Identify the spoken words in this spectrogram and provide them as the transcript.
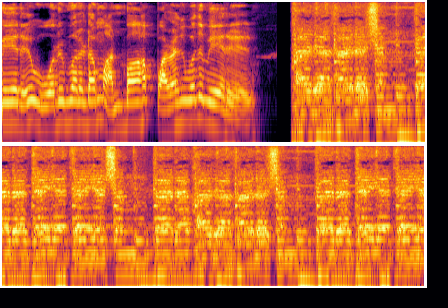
வேறு ஒருவரிடம் அன்பாக பழகுவது வேறு. ஹர ஹர சங்கர ஜய ஜய சங்கர ஹர ஹர சங்கர ஜய ஜய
